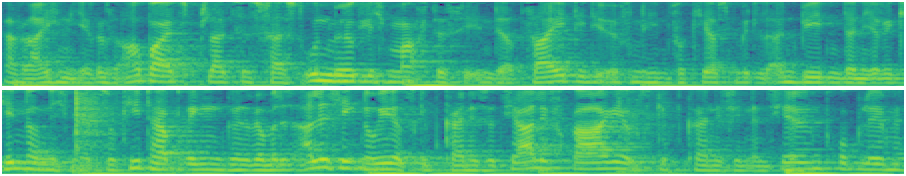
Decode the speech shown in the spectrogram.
Erreichen ihres Arbeitsplatzes fast unmöglich macht, dass sie in der Zeit, die die öffentlichen Verkehrsmittel anbieten, dann ihre Kinder nicht mehr zur Kita bringen können. Wenn man das alles ignoriert, es gibt keine soziale Frage, es gibt keine finanziellen Probleme,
